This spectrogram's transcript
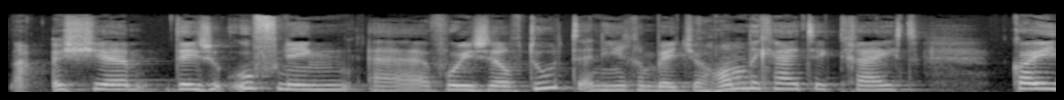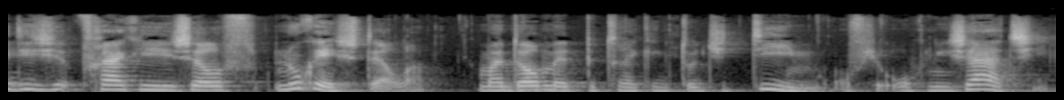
Nou, als je deze oefening uh, voor jezelf doet en hier een beetje handigheid in krijgt, kan je die vragen jezelf nog eens stellen, maar dan met betrekking tot je team of je organisatie.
